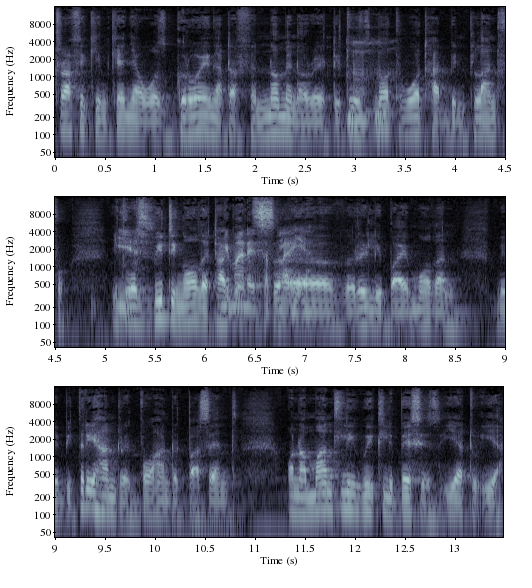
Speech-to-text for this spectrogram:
traffic in Kenya was growing at a phenomenal rate. It was mm-hmm. not what had been planned for. It yes. was beating all the targets supply, uh, yeah. really by more than maybe 300, 400% on a monthly, weekly basis, year to year.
